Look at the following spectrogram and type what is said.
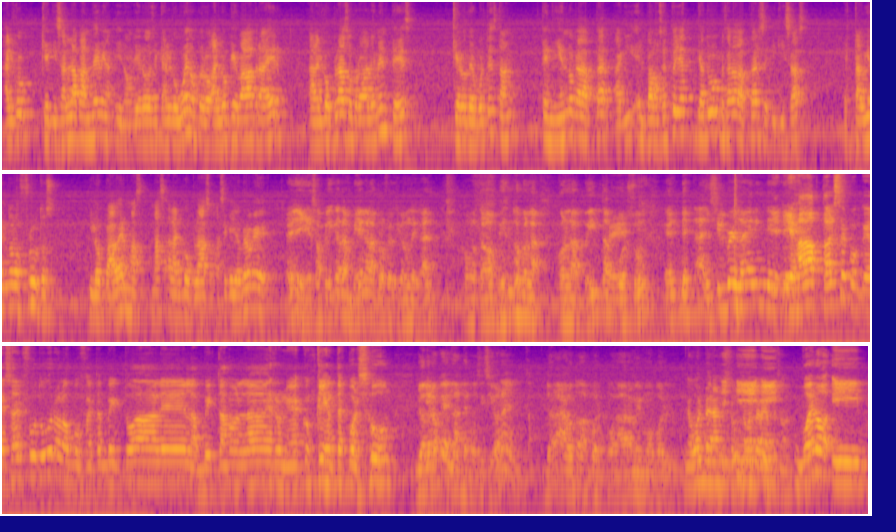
algo que quizás la pandemia, y no quiero decir que es algo bueno, pero algo que va a traer a largo plazo probablemente es que los deportes están teniendo que adaptar. Aquí el baloncesto ya, ya tuvo que empezar a adaptarse y quizás está viendo los frutos y los va a ver más, más a largo plazo. Así que yo creo que Oye, y eso aplica también a la profesión legal, como estamos viendo con, la, con las vistas Sí. por Zoom. El, de- ah, el silver lining de, de- y es adaptarse porque ese es el futuro, los bufetes virtuales, las vistas online, reuniones con clientes por Zoom. Yo creo que las deposiciones, yo las hago todas por, por ahora mismo por... no volverán, Y, no y- volverán y, bueno, y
